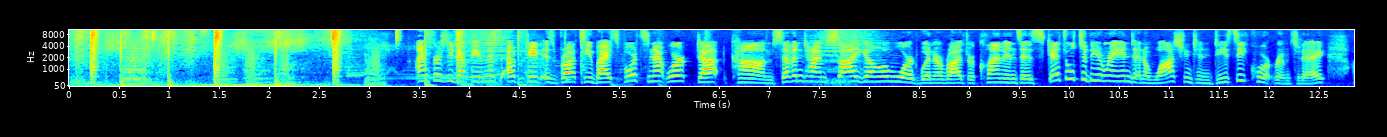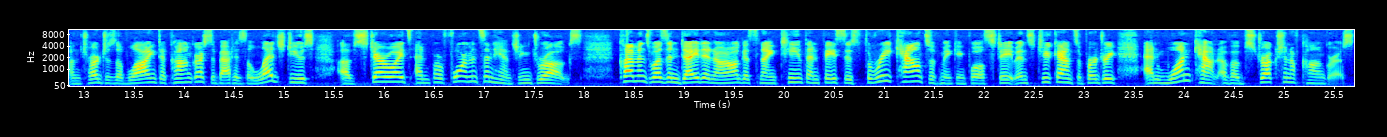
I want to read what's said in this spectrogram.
I'm Christy Duffy, and this update is brought to you by SportsNetwork.com. Seven time Cy Young Award winner Roger Clemens is scheduled to be arraigned in a Washington, D.C. courtroom today on charges of lying to Congress about his alleged use of steroids and performance enhancing drugs. Clemens was indicted on August 19th and faces three counts of making false statements, two counts of perjury, and one count of obstruction of Congress.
